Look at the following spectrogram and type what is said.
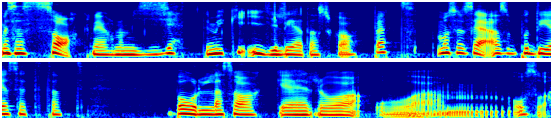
Men sen saknar jag honom jättemycket i ledarskapet, måste jag säga. Alltså på det sättet att bolla saker och, och, um, och så.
